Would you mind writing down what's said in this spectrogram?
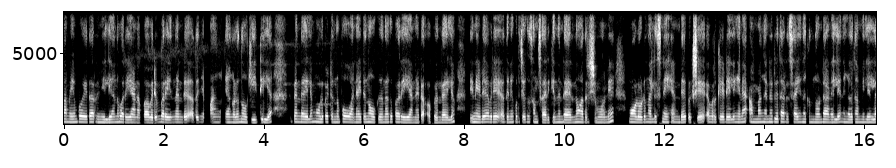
സമയം പോയത് അറിഞ്ഞില്ല എന്ന് പറയുകയാണ് അപ്പോൾ അവരും പറയുന്നുണ്ട്. അത് ഞങ്ങൾ നോക്കിയിട്ടില്ല. അപ്പോൾ എന്തായാലും മോൾ പെട്ടെന്ന് പോകാനായിട്ട് നോക്കുക എന്നൊക്കെ പറയുകയാണ് കേട്ടോ. അപ്പോൾ എന്തായാലും പിന്നീട് അവർ അതിനെക്കുറിച്ചൊക്കെ സംസാരിക്കും. സംസാരിക്കുന്നുണ്ടായിരുന്നു ആദർശമോന്. മോളോട് നല്ല സ്നേഹമുണ്ട്. പക്ഷേ അവർക്കിടയിൽ ഇങ്ങനെ അമ്മ അങ്ങനെ ഒരു തടസ്സമായി നിൽക്കുന്നതുകൊണ്ടാണല്ലേ നിങ്ങൾ തമ്മിലുള്ള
